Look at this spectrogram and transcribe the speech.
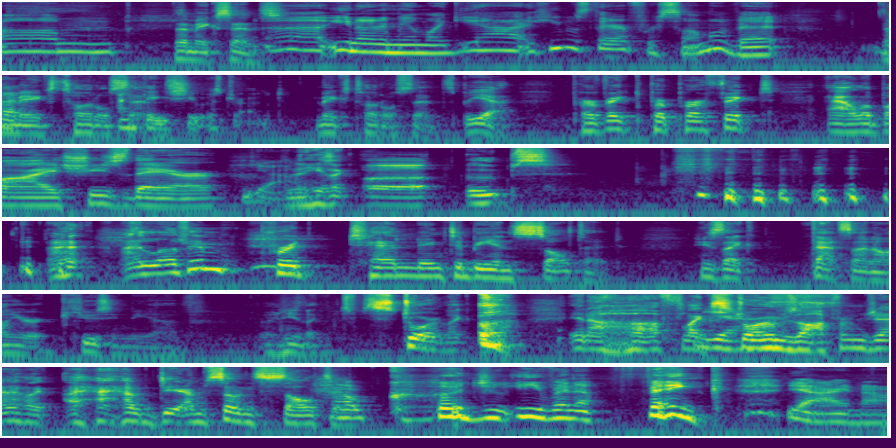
"Um, That makes sense. uh, you know what I mean? Like, yeah, he was there for some of it." that makes total sense. I think she was drugged. makes total sense. But yeah, perfect, per- perfect alibi. She's there. Yeah. And then he's like, uh, oops. I, I love him pretending to be insulted. He's like, that's not all you're accusing me of. And he's like, storm, like, ugh, in a huff, like Yes. storms off from Jack. Like, I, how dare, I'm so insulted. How could you even think? Yeah, I know,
